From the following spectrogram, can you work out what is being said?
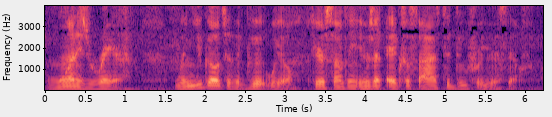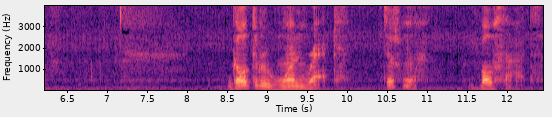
one is rare. When you go to the Goodwill, here's something, here's an exercise to do for yourself. Go through one rack, just one, both sides,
